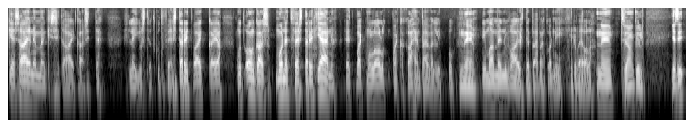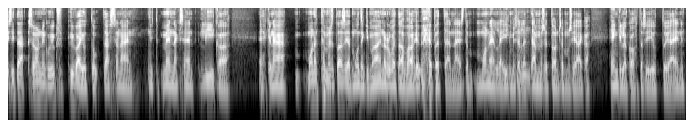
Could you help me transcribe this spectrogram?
kesä enemmänkin sitä aikaa sitten, sille just jotkut festarit vaikka, ja, mut on kans monet festarit jäänyt, että vaikka mulla on ollut vaikka kahden päivän lippu, Niin. niin mä oon mennyt vaan yhteen päivän, kun on niin hirveä olo. Niin, se on kyllä. Ja si- sitä, se on niinku yksi hyvä juttu tässä näin, nyt mennäkseen liikaa. Ehkä nämä monet tämmöiset asiat muutenkin, me aina ruvetaan vaan höpöttää näistä monelle ihmiselle. Mm. Tämmöiset on semmoisia aika henkilökohtaisia juttuja. Ei nyt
